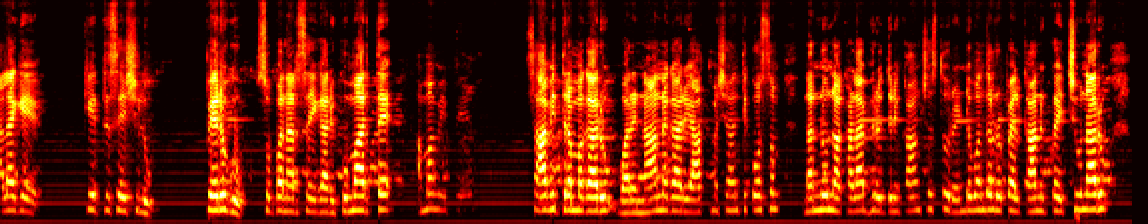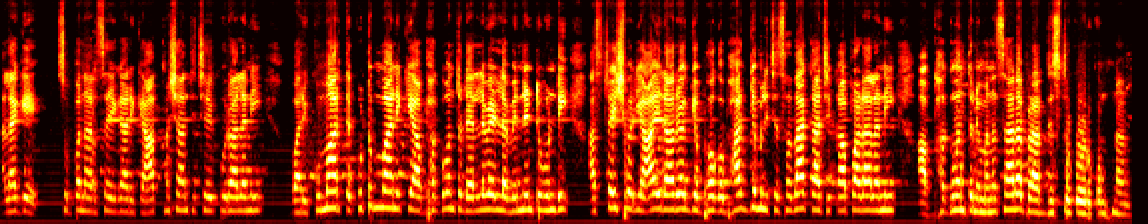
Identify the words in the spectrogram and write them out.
అలాగే కీర్తిశేషులు పెరుగు సుబ్బనరసయ్య గారి కుమార్తె. అమ్మ మీ పేరు? సావిత్రమ్మ గారు వారి నాన్నగారి ఆత్మశాంతి కోసం నన్ను నా కళాభివృద్ధిని కాంక్షిస్తూ రెండు వందల రూపాయలు కానుక ఇచ్చి ఉన్నారు. అలాగే సుబ్బనరసయ్య గారికి ఆత్మశాంతి చేకూరాలని వారి కుమార్తె కుటుంబానికి ఆ భగవంతుడు ఎల్లవేళ్ళ వెన్నింటి ఉండి అష్టైశ్వర్య ఆయురారోగ్య భోగ భాగ్యములిచ్చి సదాకాచి కాపాడాలని ఆ భగవంతుని మనసారా ప్రార్థిస్తూ కోరుకుంటున్నాను.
